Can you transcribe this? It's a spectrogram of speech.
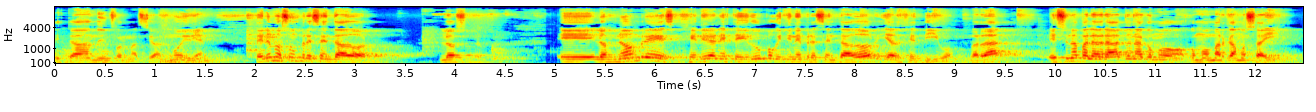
Está dando información. Muy bien. Tenemos un presentador. Los, eh, los nombres generan este grupo que tiene presentador y adjetivo, ¿verdad? Es una palabra átona como, como marcamos ahí.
